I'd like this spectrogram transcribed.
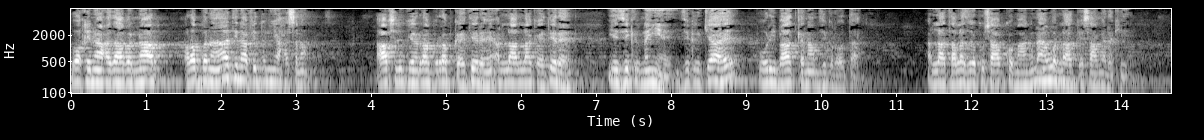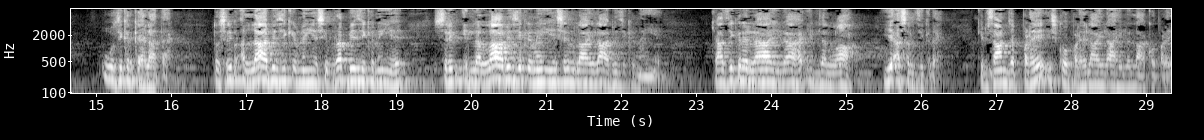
وقنا عذاب النار. ربنا آتنا فی دنیا حسنا آپ صرف کہیں رب رب کہتے رہیں، اللہ اللہ کہتے رہیں، یہ ذکر نہیں ہے۔ ذکر کیا ہے؟ پوری بات کا نام ذکر ہوتا ہے۔ اللہ تعالیٰ سے کچھ آپ کو مانگنا ہے، وہ اللہ کے سامنے رکھیے۔ وہ ذکر کہلاتا ہے۔ تو صرف اللہ بھی ذکر نہیں ہے، صرف رب بھی ذکر نہیں ہے، صرف اللہ بھی ذکر نہیں ہے، صرف لا الہ بھی ذکر نہیں ہے۔ کیا ذکر ہے؟ لا الہ الا اللہ، یہ اصل ذکر ہے۔ کہ انسان جب پڑھے، اس کو پڑھے، لا الہ الا اللہ کو پڑھے۔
